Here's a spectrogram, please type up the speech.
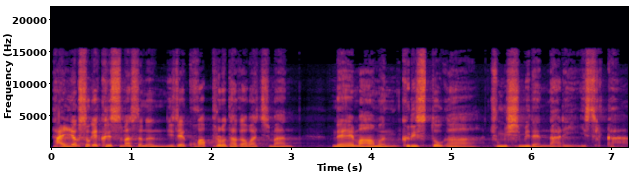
달력 속의 크리스마스는 이제 코앞으로 다가왔지만 내 마음은 그리스도가 중심이 된 날이 있을까?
